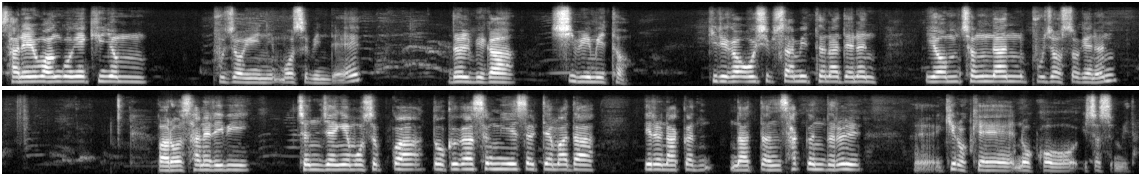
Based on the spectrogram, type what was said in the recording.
사내립 왕궁의 기념 부조인 모습인데 넓이가 12m, 길이가 54m나 되는 이 엄청난 부조 속에는 바로 사내립이 전쟁의 모습과 또 그가 승리했을 때마다 일어났던 사건들을 기록해 놓고 있었습니다.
